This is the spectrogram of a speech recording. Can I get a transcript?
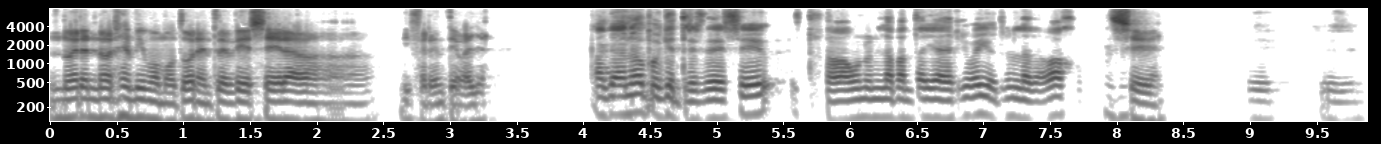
no, era, no es el mismo motor, en 3DS era diferente, vaya. Acá no, porque en 3DS estaba uno en la pantalla de arriba y otro en la de abajo. Sí. Sí, sí,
